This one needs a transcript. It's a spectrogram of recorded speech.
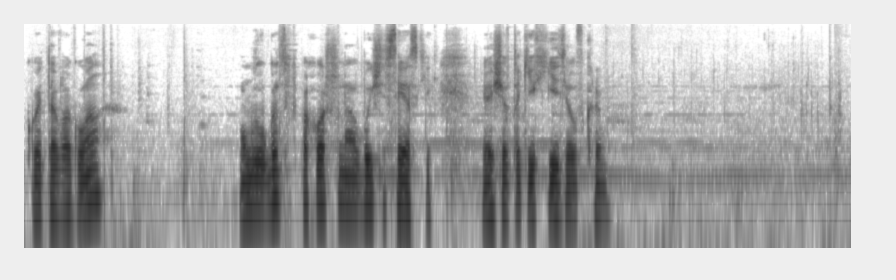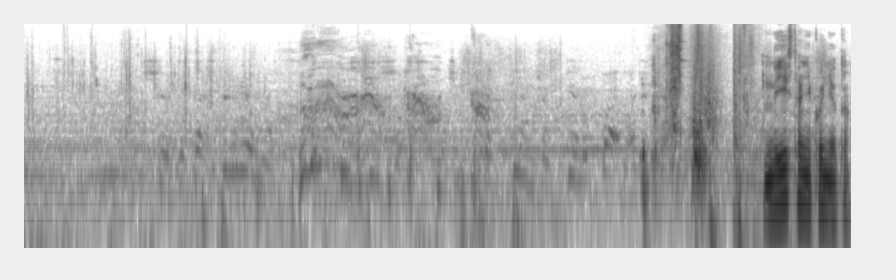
Какой-то вагон. Он, кстати, похож на обычный советский. Я еще в таких ездил в Крым. Надеюсь, там никого нету.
